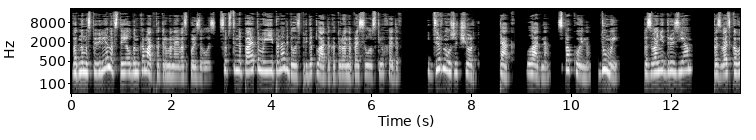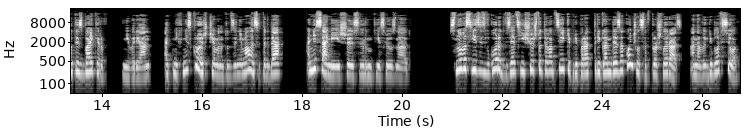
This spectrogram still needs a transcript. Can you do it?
В одном из павильонов стоял банкомат, которым она и воспользовалась. Собственно, поэтому ей понадобилась предоплата, которую она просила у скинхедов. И дернул же черт. Так, ладно, спокойно, думай. Позвонить друзьям? Позвать кого-то из байкеров? Не вариант. От них не скроешь, чем она тут занималась, и тогда они сами ей шею свернут, если узнают. Снова съездить в город, взять еще что-то в аптеке, препарат Триганде закончился в прошлый раз. Она выгребла все.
